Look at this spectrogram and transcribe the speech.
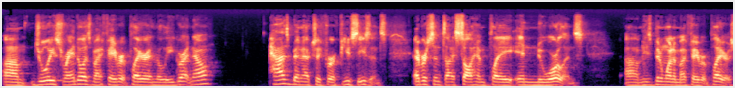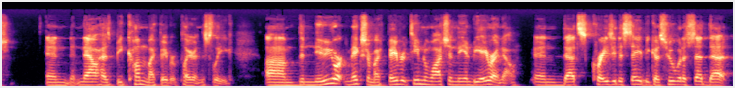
Um, Julius Randle is my favorite player in the league right now. Has been actually for a few seasons, ever since I saw him play in New Orleans. Um, he's been one of my favorite players, and now has become my favorite player in this league. Um, the New York Knicks are my favorite team to watch in the NBA right now, and that's crazy to say because who would have said that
